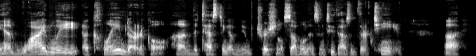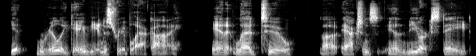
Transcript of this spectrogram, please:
and widely acclaimed article on the testing of nutritional supplements in 2013, uh, it really gave the industry a black eye. And it led to uh, actions in New York State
